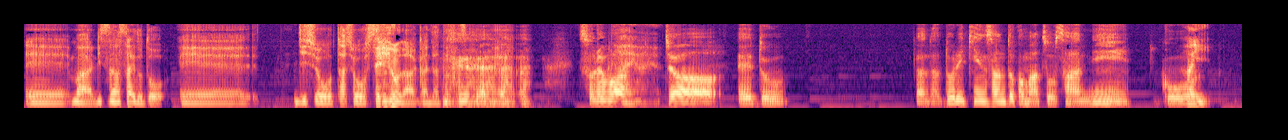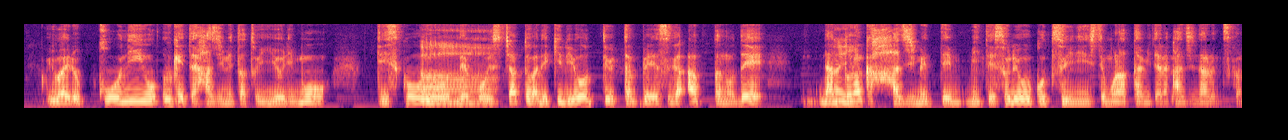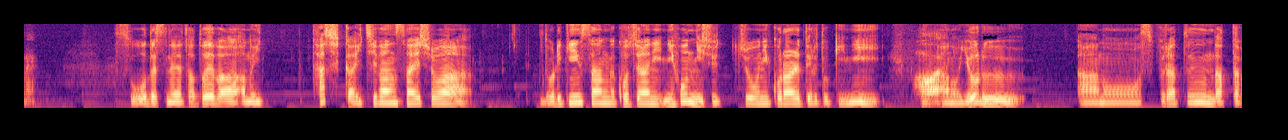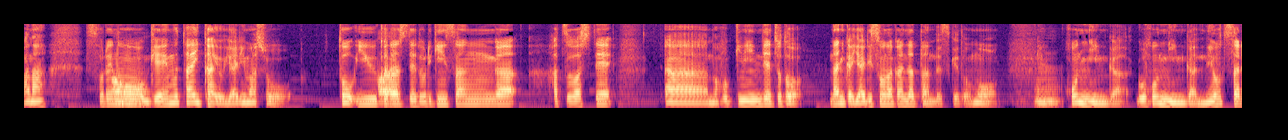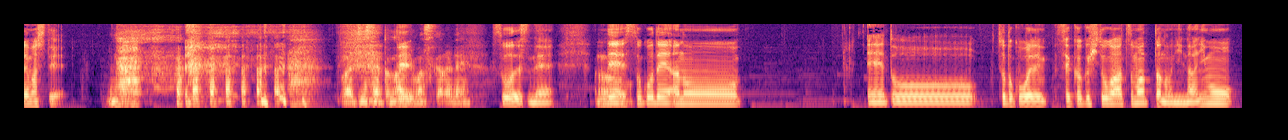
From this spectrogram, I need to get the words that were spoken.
えーまあリスナーサイドと、えー自称多少してるような感じだったんですけどね。は それは、いはいはい。じゃあえっ、となんだドリキンさんとか松尾さんにこう、、はい。いわゆる公認を受けて始めたというよりもディスコードでボイスチャットができるよって言ったベースがあったのでなんとなく始めてみて、それをこう追認してもらったみたいな感じになるんですかね。そうですね。例えばあのい確か一番最初はドリキンさんがこちらに日本に出張に来られてる時にあはの夜あのスプラトゥーンだったかな。それうんのゲーム大会をやりましょう。という形でドリキンさんが発話して、あの発起人でちょっと何かやりそうな感じだったんですけどもい。うん。本人がご本人が寝落ちされまして まあ時差とかありますからね。そうですねうんでそこであのーえっ、とちょっとここでせっかく人が集まったのに何も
